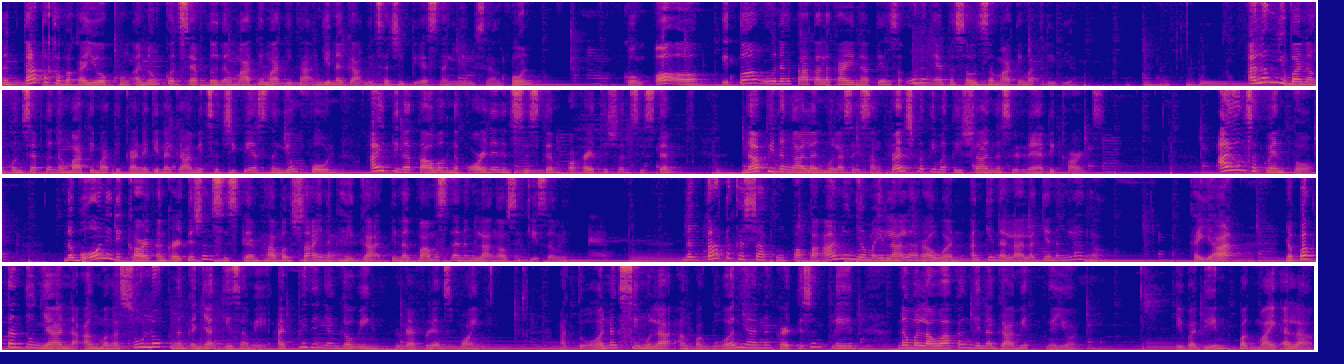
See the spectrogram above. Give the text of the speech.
Nagtataka ba kayo kung anong konsepto ng matematika ang ginagamit sa GPS ng inyong cellphone? Kung oo, ito ang unang tatalakayin natin sa unang episode sa Matematrivia. Alam niyo ba na ang konsepto ng matematika na ginagamit sa GPS ng iyong phone ay tinatawag na coordinate system o Cartesian system na pinangalan mula sa isang French mathematician na si René Descartes. Ayon sa kwento, nabuo ni Descartes ang Cartesian system habang siya ay nakahiga at pinagmamasdan ng langaw sa kisame. Nagtataka siya kung papaano niya mailalarawan ang kinalalagyan ng langaw. Kaya, napagtanto niya na ang mga sulok ng kanyang kisame ay pwede niyang gawing reference point. At doon nagsimula ang pagbuo niya ng Cartesian plane na malawakang ginagamit ngayon. Iba din pag may alam.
